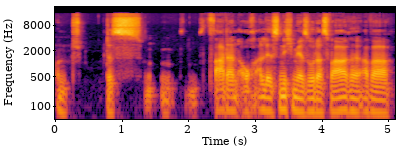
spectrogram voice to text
Und das war dann auch alles nicht mehr so das Wahre, aber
